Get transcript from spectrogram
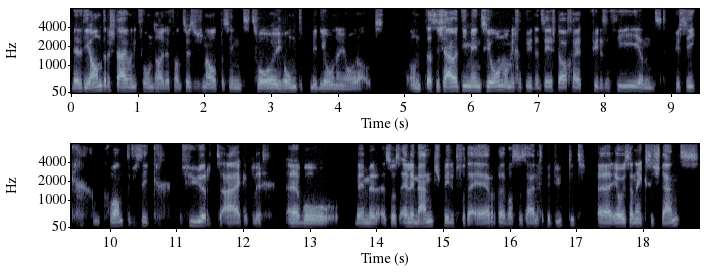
Weil die anderen Steine, die ich gefunden habe in den französischen Alpen, sind 200 Millionen Jahre alt. Und das ist auch eine Dimension, die mich natürlich dann sehr stark an die Philosophie und Physik und Quantenphysik führt eigentlich, äh, wo wenn man so ein Element spielt von der Erde, was das eigentlich bedeutet äh, in unserer Existenz,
